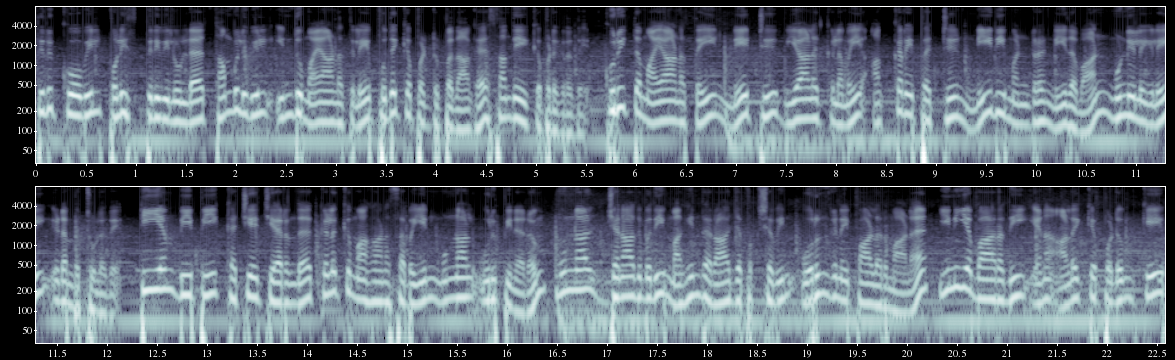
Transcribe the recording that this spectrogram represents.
திருக்கோவில் போலீஸ் பிரிவில் உள்ள தம்புலுவில் இந்து மயானத்திலே புதைக்கப்பட்டிருப்பதாக சந்தேகிக்கப்படுகிறது. குறித்த மயானத்தை நேற்று வியாழக்கிழமை அக்கறை நேற்று நீதிமன்ற நீதவான் முன்னிலையிலே இடம்பெற்றுள்ளது. டிஎம்பிபி கட்சியைச் சேர்ந்த கிழக்கு மாகாண சபையின் முன்னாள் உறுப்பினரும் முன்னாள் ஜனாதிபதி மஹிந்த ராஜபக்ஷவின் ஒருங்கிணைப்பாளருமான இனிய பாரதி என அழைக்கப்படும் கே.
